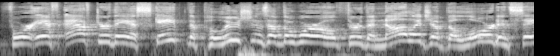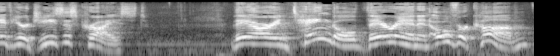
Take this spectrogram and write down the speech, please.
for if after they escape the pollutions of the world through the knowledge of the Lord and Savior Jesus Christ, they are entangled therein and overcome,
